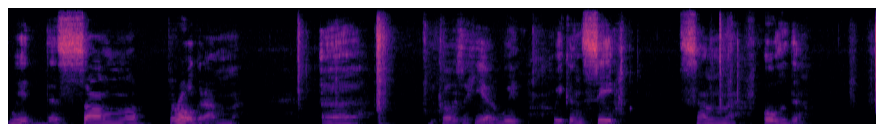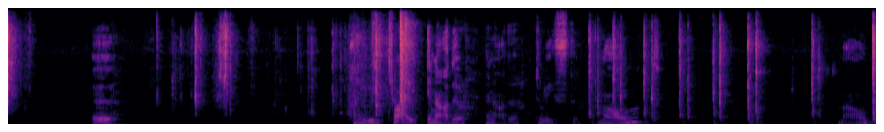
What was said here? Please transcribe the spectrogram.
with some program. Uh, because here we we can see some old uh, I will try another another to list mount. Mount.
